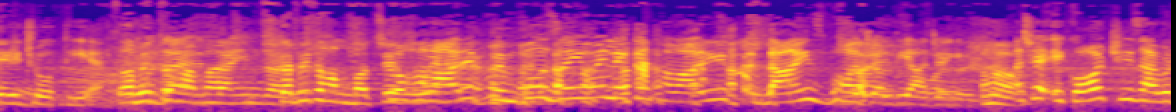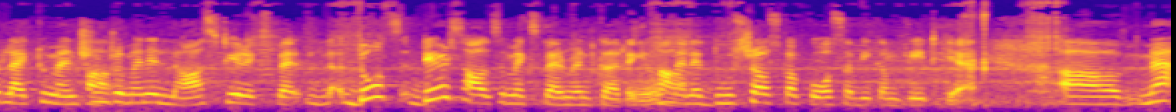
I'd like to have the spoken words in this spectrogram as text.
एज होती है। तभी तो हम lines तभी तो हम बच्चे तो हमारे पिंपल्स नहीं हुए लेकिन हमारी लाइंस बहुत जल्दी आ जाएँगी। अच्छा एक और चीज़ I would like to mention जो मैंने लास्ट ईयर दो डेढ़ साल से मैं एक्सपेरिमेंट कर रही हूँ। हाँ। मैंने दूसरा उसका कोर्स अभी कंप्लीट किया है। मैं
